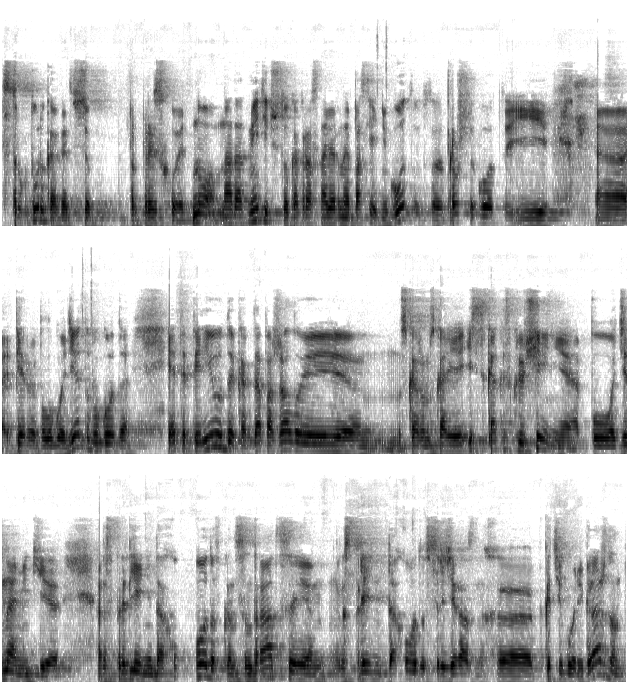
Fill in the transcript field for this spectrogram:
структур, как это все происходит. Но надо отметить, что как раз, наверное, последний год, вот, э, прошлый год и э, первое полугодие этого года, это периоды, когда, пожалуй, скажем, скорее как исключение по динамике распределения доходов, концентрации, распределения доходов среди разных э, категорий граждан,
